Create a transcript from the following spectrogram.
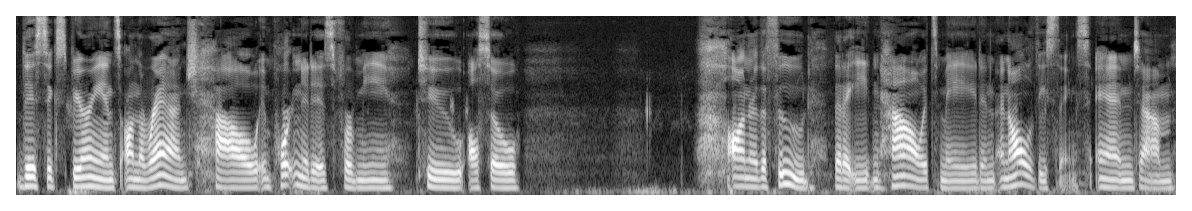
this experience on the ranch how important it is for me to also honor the food that I eat and how it's made and, and all of these things. And um,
